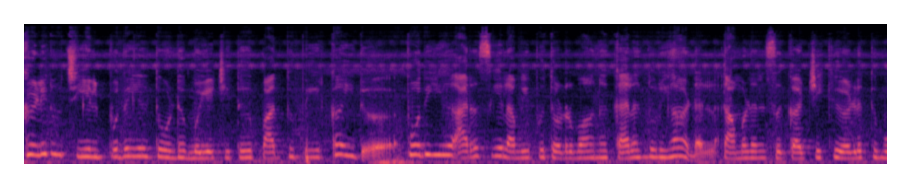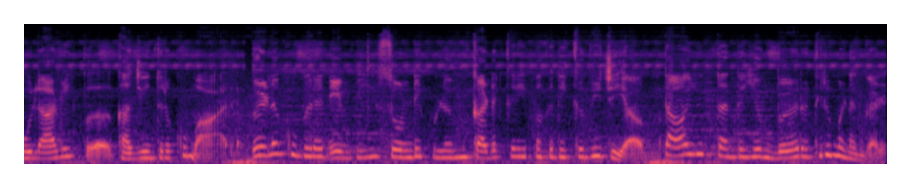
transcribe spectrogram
கிளிநொச்சியில் புதையல் தோண்ட முயற்சித்து பத்து பேர் கைது. புதிய அரசியல் அமைப்பு தொடர்பான கலந்துரையாடல். தமிழரசு கட்சிக்கு எழுத்து மூல அழைப்பு கஜேந்திரகுமார். இளங்குமரன் எம்பி சொண்டிக்குளம் கடற்கரை பகுதிக்கு விஜயம். தாயும் தந்தையும் வேறு திருமணங்கள்.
